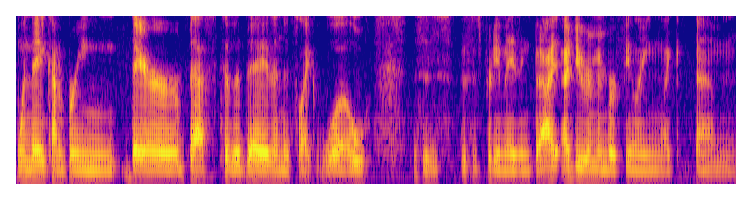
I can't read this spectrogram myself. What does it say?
when they kind of bring their best to the day, then it's like, whoa, this is this is pretty amazing. But I I do remember feeling like um,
